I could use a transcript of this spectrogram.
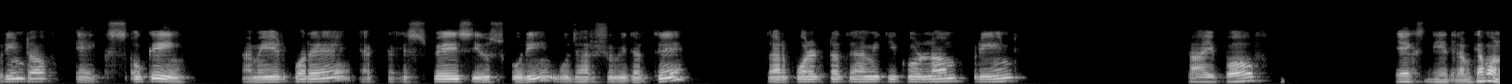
print of x okay আমি এরপরে একটা স্পেস ইউজ করি বোঝার সুবিধার্থে। তারপরেরটাতে আমি কি করলাম? প্রিন্ট টাইপ অফ এক্স দিয়ে দিলাম, কেমন?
